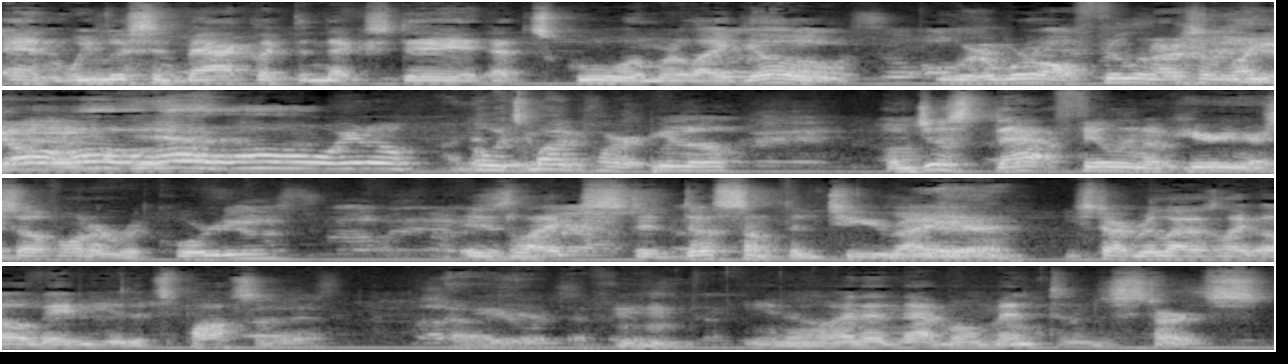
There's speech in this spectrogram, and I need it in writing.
and we listened back like the next day at school, and we're like, yo, we're, we're all feeling ourselves like, Yeah. oh, oh, oh, oh, you know, oh, it's my part, you know, and just that feeling of hearing yourself on a recording is like it does something to you, right? Yeah. You start realizing like, oh, maybe it's possible, oh yeah, definitely. Mhm. you know, and then that momentum just starts.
